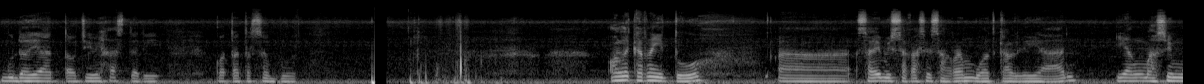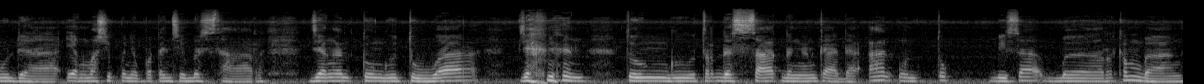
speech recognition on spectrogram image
budaya atau ciri khas dari kota tersebut oleh karena itu uh, saya bisa kasih saran buat kalian yang masih muda yang masih punya potensi besar jangan tunggu tua jangan tunggu terdesak dengan keadaan untuk bisa berkembang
